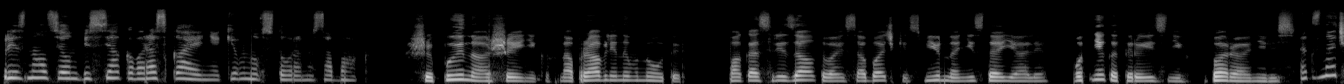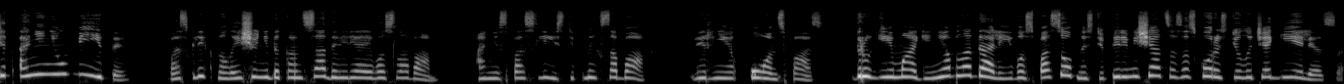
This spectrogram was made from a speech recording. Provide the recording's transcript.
Признался он без всякого раскаяния, кивнув в сторону собак. Шипы на ошейниках направлены внутрь. Пока срезал, твои собачки смирно не стояли. Вот некоторые из них поранились. Так значит, они не убиты! Воскликнула еще не до конца, доверяя его словам. Они спасли степных собак. Вернее, он спас. Другие маги не обладали его способностью перемещаться со скоростью луча Гелиоса.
